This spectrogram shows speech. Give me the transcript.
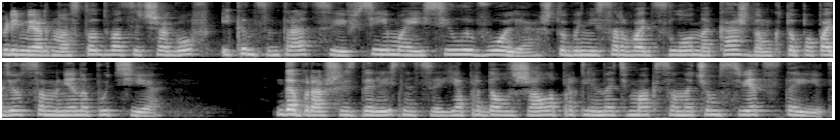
Примерно 120 шагов и концентрации всей моей силы воли, чтобы не сорвать зло на каждом, кто попадется мне на пути. Добравшись до лестницы, я продолжала проклинать Макса, на чем свет стоит.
